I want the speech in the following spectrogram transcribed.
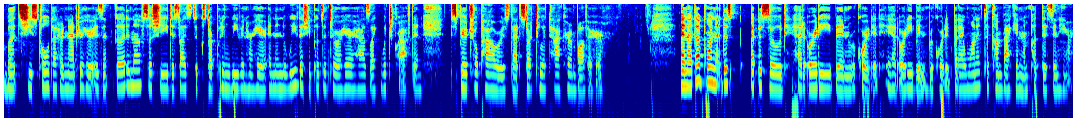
but she's told that her natural hair isn't good enough so she decides to start putting weave in her hair and then the weave that she puts into her hair has like witchcraft and spiritual powers that start to attack her and bother her. And at that point this episode had already been recorded. It had already been recorded but i wanted to come back in and put this in here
